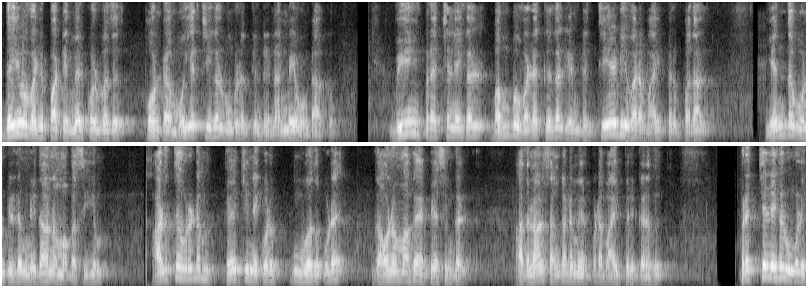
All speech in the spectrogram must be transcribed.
தெய்வ வழிபாட்டை மேற்கொள்வது போன்ற முயற்சிகள் உங்களுக்கு இன்று நன்மை உண்டாக்கும். வீண் பிரச்சனைகள் பம்பு வழக்குகள் என்று தேடி வர வாய்ப்பிருப்பதால் எந்த ஒன்றிலும் நிதானம் அவசியம். அடுத்தவரிடம் பேச்சினை கொடுக்கும்போது கூட கவனமாக பேசுங்கள். அதனால் சங்கடம் ஏற்பட வாய்ப்பு இருக்கிறது பிரச்சனைகள் உங்களை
